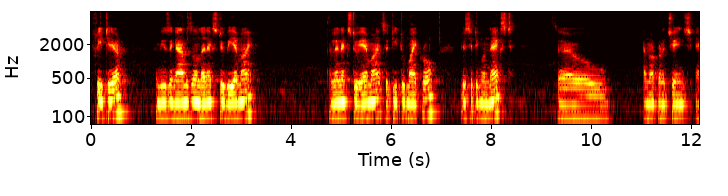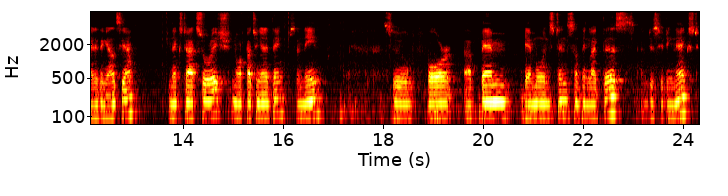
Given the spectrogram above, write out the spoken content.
free tier. I'm using Amazon Linux 2 AMI Linux 2 AMI so T2 micro. Just hitting on next. So I'm not going to change anything else here. Next add storage not touching anything. So name. So for a PEM demo instance something like this. I'm just hitting next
